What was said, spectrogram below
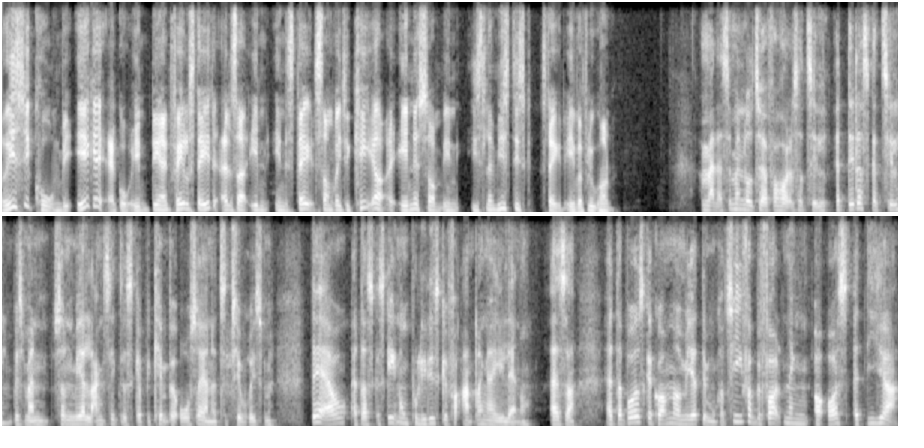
risikoen ved ikke at gå ind, det er en failed state, altså en, en stat, som risikerer at ende som en islamistisk stat, Eva Flyvholm? Man er simpelthen nødt til at forholde sig til, at det, der skal til, hvis man sådan mere langsigtet skal bekæmpe årsagerne til terrorisme, det er jo, at der skal ske nogle politiske forandringer i landet. Altså, at der både skal komme noget mere demokrati for befolkningen, og også at de her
